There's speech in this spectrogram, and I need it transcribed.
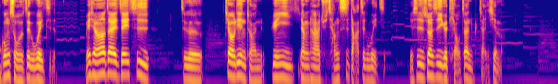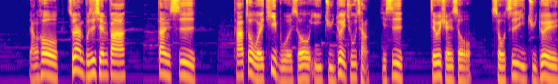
攻手的这个位置的。没想到在这一次，这个教练团愿意让他去尝试打这个位置，也是算是一个挑战展现吧。然后虽然不是先发，但是。他作为替补的时候，以举队出场，也是这位选手首次以举队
